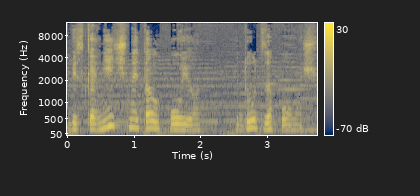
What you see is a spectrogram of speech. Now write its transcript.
бесконечной толпою, идут за помощью.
